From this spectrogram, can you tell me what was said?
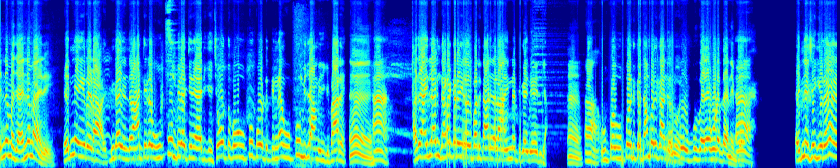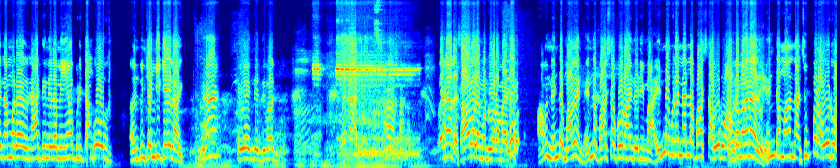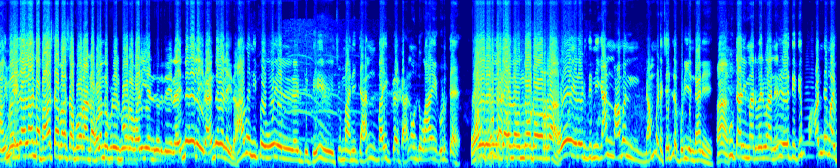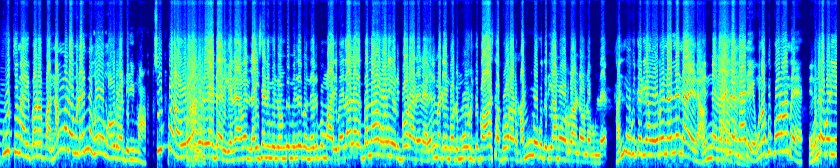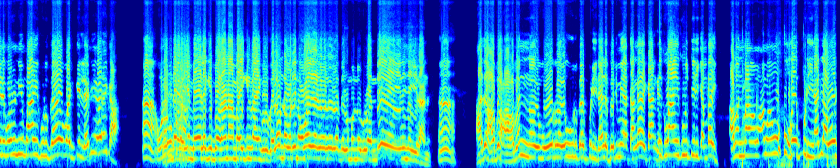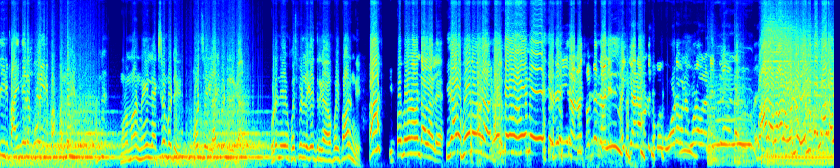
என்ன மச்சான் என்ன மாதிரி? என்ன ஈரடா? இந்த இந்த நாட்டுல உப்பும் பிரச்சனையா இருக்கு சோத்துக்கு உப்பு போட்டு தின்ன உப்பும் இல்லாம இருக்கு பாரு. அது எல்லாரும் கடற்கரையில படுத்து காணுகலாம் இன்னத்துக்கு இந்த ஏரியா. உப்பு உப்பு எடுக்க தான் படுக்காண்டு உப்பு உப்பு விலை கூட தானே. என்ன செய்கிற? நம்ம நாட்டு நிலைமையும் அப்படித்தான் போகுது. அன்றும் செஞ்சு கேளாய். இந்த சாவலம் கொண்டு வர மாதிரி அவன் எந்த மகன். என்ன பாஸ்டா போறான் தெரியுமா? என்ன விட நல்ல பாஸ்டா ஓடுவான் அந்த. மகனா அது? எந்த மகன் தான் சூப்பரா ஓடுவான். இவன் இதெல்லாம்டா பாஸ்தா பாஸ்தா போறான்டா. குழந்தை பிள்ளைகள் போற வழி என்று தெரியல. என்ன வேலையிடா எங்க வேலையிடா அவன் இப்ப ஓயல் எடுத்துட்டு சும்மா நிக்கான் பைக் கேட்டான் ஒன்று வாங்கி கொடுத்தேன். அவன் நம்மட செட்ல பொடியன் தானே. கூட்டாளி மாதிரி வருவான் அந்த மாதிரி பூச்சி மாதிரி பறப்பான். நம்மள விட என்ன கோபம் ஓடுறான் தெரியுமா? சூப்பரா விளையாட்டா இருக்கு? என்ன அவன் லைசன் மில் ஒன்றும் இல்ல இப்ப நெருப்பு இப்பதான் ஓடி ஓடி போறான். ஹெல்மெட்டையும் போட்டு மூடிட்டு பாஸ்டா போறான். கண்ணுக்கு தெரியாம ஓடுறான்டா உன புள்ள. கண்ணுக்கு தெரியாம ஒரு நல்லண்டாயடா என்ன நல்ல நல்லண்டாடி உனக்கு பொறாம. என்ன? உன்னபடி எனக்கு ஒண்ணு நீ வாங்கி கொடுக்க வக்கில்ல. நீ படியும் வேலைக்கு போறான் நான் பைக்கில் வாங்கி கொடுக்கல. உண்ட படியும் ஓயில் எழுதுறதுக்கு முன்னுக்கு வந்து இது செய்யறான். அது அவ அவன் ஓடுறது ஊருக்கு எப்படி? நல்ல பெருமையா தங்க வைக்காங்க. வாங்கி கொடுத்திருக்கான் பைக் அவன் ம- அவன் எப்படி? நல்லா ஓடி இருப்பான் இந்நேரம் போயிருப்பான். மூலமா மெயின்ல ஆக்சிடென்ட் பட்டு மோட்டர் சைக்கிள் அடிபட்டு இருக்கா உடனே ஹாஸ்பிட்டல்ல கேத்திருக்காங்க போய் பாருங்க. இப்ப போனவன்டாகால இதால போனவரா அந்த அவனே. நான் சொன்னேன் தானே. ஐயா நான் ஓடவன ஓடவன வாடா வாடா ஒண்ணு ஒண்ணு வாடா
